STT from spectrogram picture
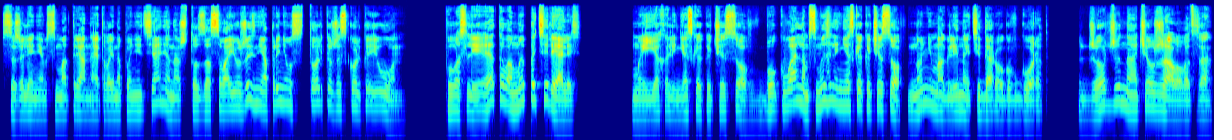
с сожалением смотря на этого инопланетянина, что за свою жизнь я принял столько же, сколько и он. После этого мы потерялись. Мы ехали несколько часов, в буквальном смысле несколько часов, но не могли найти дорогу в город. Джорджи начал жаловаться.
